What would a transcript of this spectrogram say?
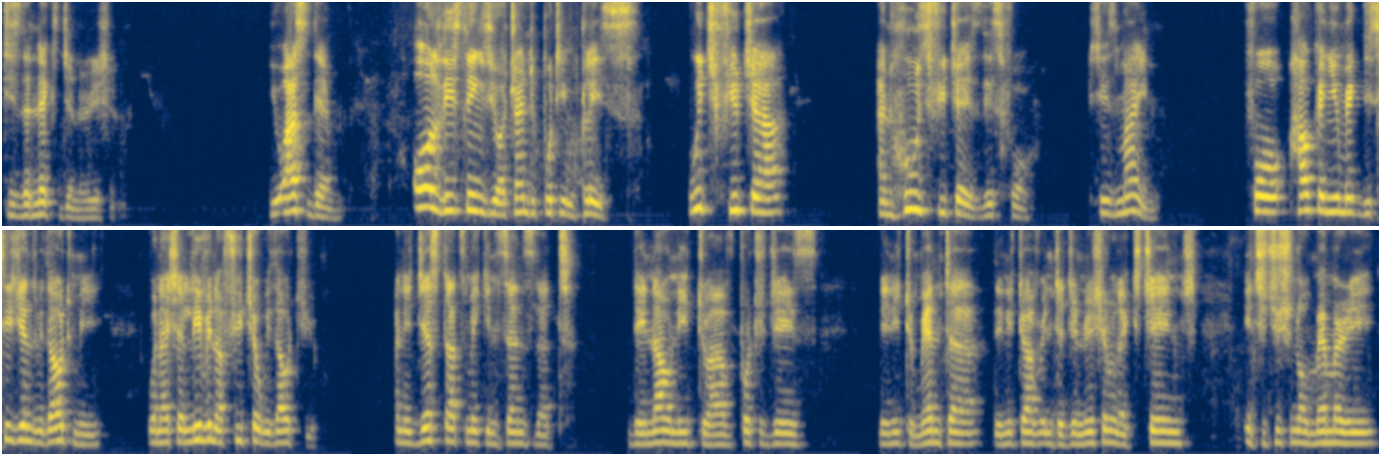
It is the next generation. You ask them, all these things you are trying to put in place, which future and whose future is this for? It is mine. For how can you make decisions without me when I shall live in a future without you? And it just starts making sense that they now need to have proteges, they need to mentor, they need to have intergenerational exchange, institutional memory.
